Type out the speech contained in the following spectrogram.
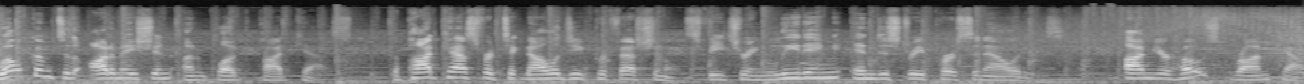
Welcome to the Automation Unplugged podcast, the podcast for technology professionals featuring leading industry personalities. I'm your host, Ron Callis.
